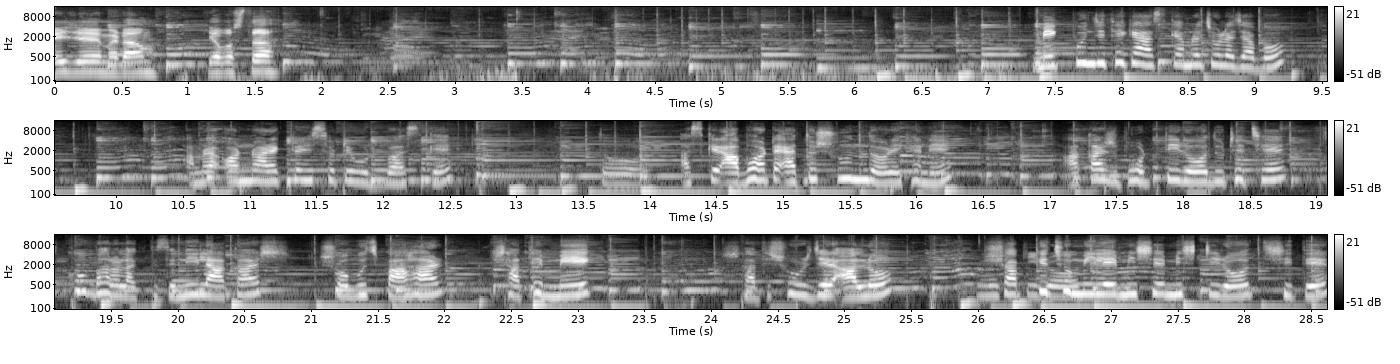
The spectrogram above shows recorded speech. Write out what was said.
এই যে ম্যাডাম কি অবস্থা? মেঘপুঞ্জি থেকে আজকে আমরা চলে যাব। আমরা অন্য আরেকটা রিসোর্টে উঠবো আজকে। তো আজকের আবহাওয়াটা এত সুন্দর এখানে। আকাশ ভর্তি রোদ উঠেছে খুব ভালো লাগতেছে। নীল আকাশ সবুজ পাহাড় সাথে মেঘ সাথে সূর্যের আলো সব কিছু মিলে মিশে মিষ্টি রোদ শীতের।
